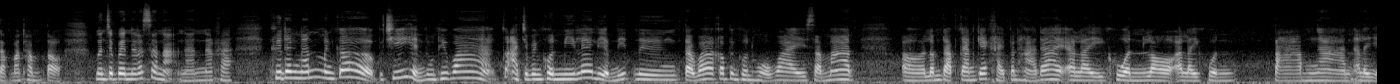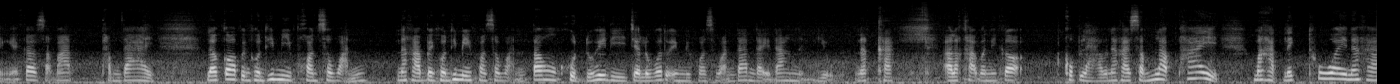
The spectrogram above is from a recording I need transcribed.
กลับมาทำต่อ มันจะเป็นในลักษณะนั้นนะคะ คือดังนั้นมันก็ชี้เห็นตรงที่ว่าก็อาจจะเป็นคนมีเล่ห์เหลี่ยมนิดนึง แต่ว่าก็เป็นคนหัวไวสามารถเออลำดับการแก้ไขปัญหาได้อะไรควรรออะไรควรตามงานอะไรอย่างเงี้ยก็สามารถทำได้ แล้วก็เป็นคนที่มีพรสวรรค์ นะคะเป็นคนที่มีพรสวรรค์ต้องขุดดูให้ดี จะรู้ว่าตัวเองมีพรสวรรค์ด้านใดด้านหนึ่งอยู่นะคะเอาละค่ะวันนี้ก็ครบแล้วนะคะสำหรับไพ่มหัดเล็กถ้วยนะคะ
